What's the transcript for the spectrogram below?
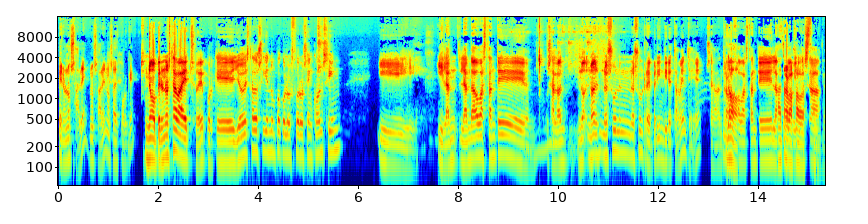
pero no sale, no sale, no sabes por qué. No, pero no estaba hecho, ¿eh? porque yo he estado siguiendo un poco los foros en Consim y, y le, han, le han dado bastante. O sea, lo han- no, no es- no es un, no es un reprint directamente, ¿eh? O sea, han trabajado No, bastante la Han trabajado o bastante.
